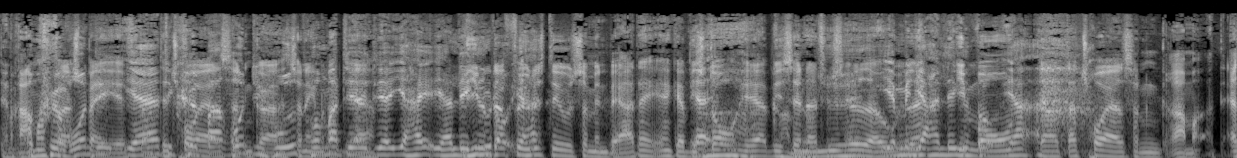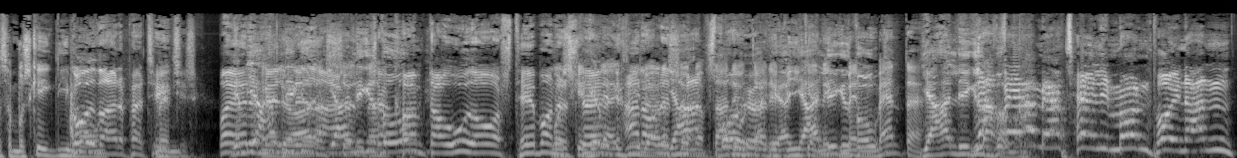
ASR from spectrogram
Den rammer at køre først rundt i, bagefter. ja, det, det tror jeg, bare sådan rundt i hovedet Sådan på en- mig. Det, ja. jeg, jeg, jeg, har- jeg har Lige nu, der jeg, føles det jo som en hverdag, ikke? At vi Ja. står her, vi sender nyheder ud. Jamen, jeg har ikke? ligget I morgen, vågen- der, der tror jeg sådan rammer... Altså, måske ikke lige i God morgen. var det patetisk. Hvor er Jamen, jeg har ligget- jeg har og ligget vågen. Kom der ud over stepperne. Måske heller ikke Har lige der er der er det jeg, jeg har weekend, ligget men vågen. mandag. Jeg har ligget Lad vågen. være med at tale i munden på hinanden!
